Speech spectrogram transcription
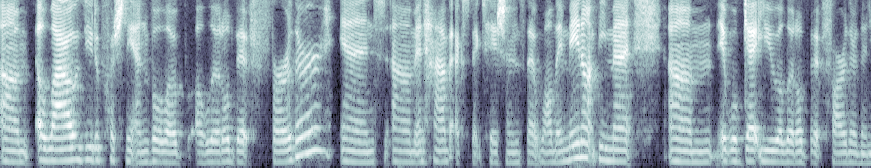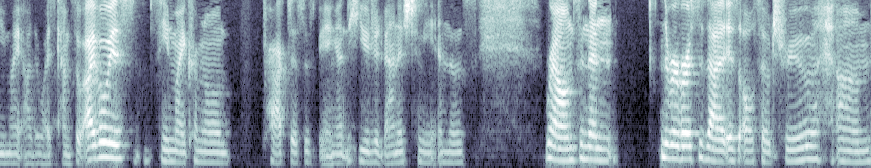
um, allows you to push the envelope a little bit further and um, and have expectations that while they may not be met, um, it will get you a little bit farther than you might otherwise come. So I've always seen my criminal practice as being a huge advantage to me in those realms, and then the reverse of that is also true. Um,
